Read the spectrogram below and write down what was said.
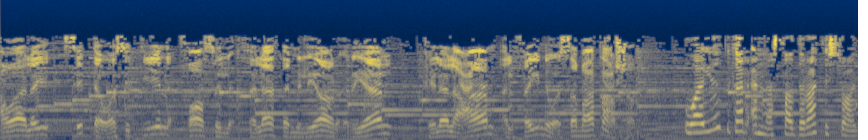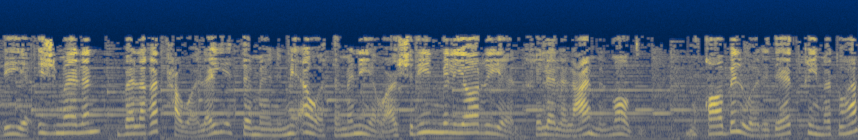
حوالي 66.3 مليار ريال خلال عام 2017 ويذكر أن الصادرات السعودية إجمالا بلغت حوالي 828 مليار ريال خلال العام الماضي مقابل واردات قيمتها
